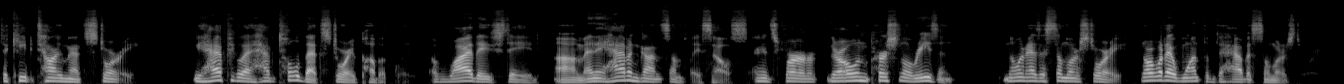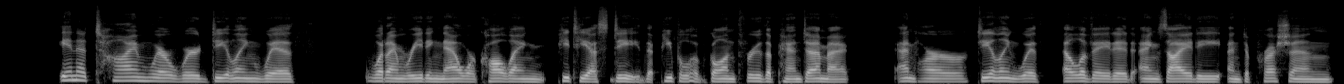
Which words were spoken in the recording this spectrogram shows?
to keep telling that story. We have people that have told that story publicly of why they stayed um, and they haven't gone someplace else. And it's for their own personal reason. No one has a similar story, nor would I want them to have a similar story. In a time where we're dealing with what I'm reading now, we're calling PTSD, that people have gone through the pandemic and are dealing with elevated anxiety and depression,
